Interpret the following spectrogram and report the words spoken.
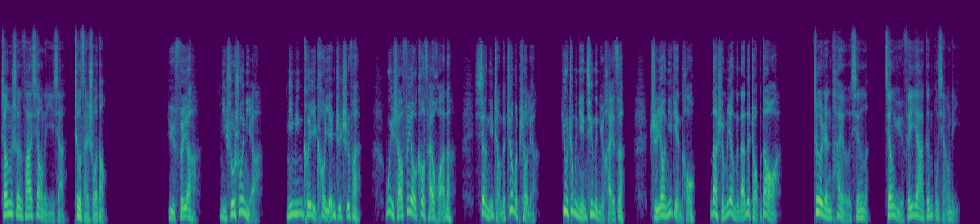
张顺发笑了一下，这才说道：“雨飞啊，你说说你啊，明明可以靠颜值吃饭，为啥非要靠才华呢？像你长得这么漂亮，又这么年轻的女孩子，只要你点头，那什么样的男的找不到啊？”这人太恶心了，江宇飞压根不想理。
